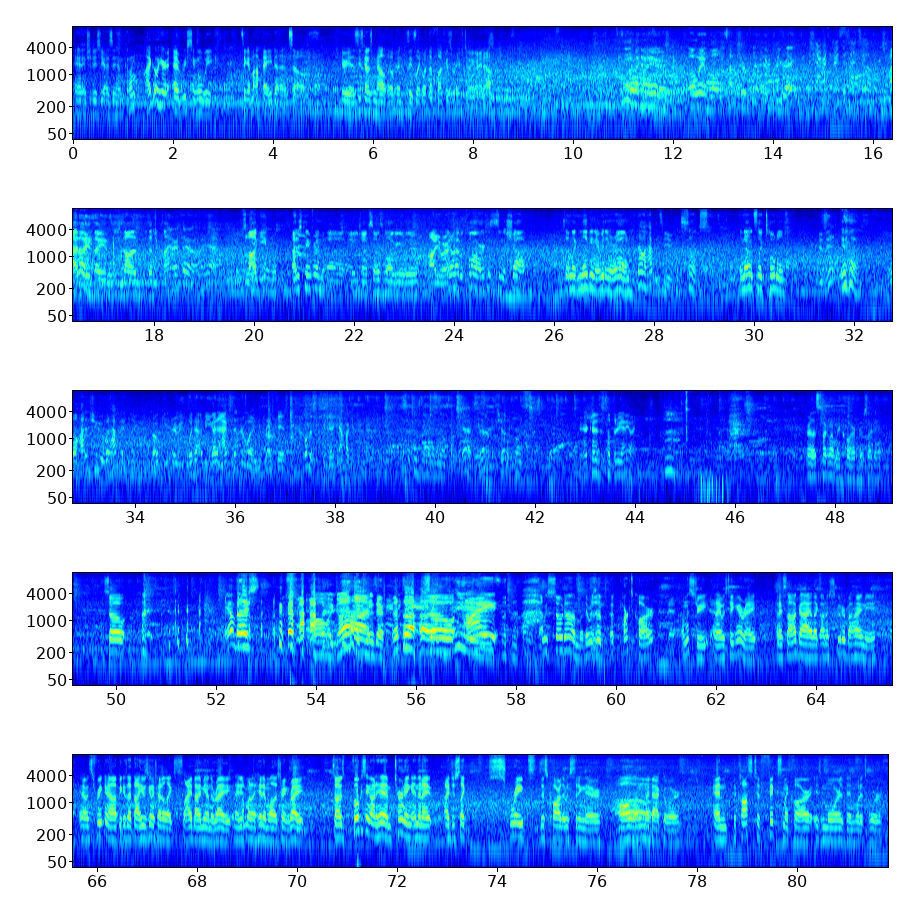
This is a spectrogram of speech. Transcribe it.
and introduce you guys to him? Because I go here every single week to get my fade done. So here he is. He's got his mouth open because he's like, "What the fuck is Rafe doing right now?" What am I doing here? Oh wait, well, what time is your appointment? Three, right? I recognize this tattoo. I know he's like, she's all, is that your client right there? Oh yeah. Vlogging. I just came from uh, AHF, so I was vlogging over there. Oh, you were. I don't have a car because it's in the shop, so I'm like lugging everything around. What the hell happened to you? It sucks. And now it's like totaled. Is it? Yeah. Well, how did you? What happened? Like, you broke it, or what? happened? You got an accident, or what? You broke it. Well, this is good. Can't fucking think. Yeah, sit down, chill. Your haircut is until three anyway. All right, let's talk about my car for a second. So, ambush. Oh my god. There. So I, I was so dumb. There was a, a parked car Okay. on the street, and I was taking a right, and I saw a guy like on a scooter behind me, and I was freaking out because I thought he was gonna try to like slide by me on the right, and I didn't want to hit him while I was turning right. So I was focusing on him turning, and then I, I just like scraped this car that was sitting there all on my back door. And the cost to fix my car is more than what it's worth.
